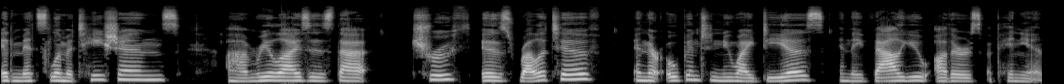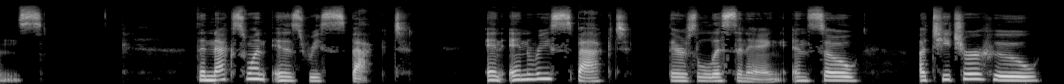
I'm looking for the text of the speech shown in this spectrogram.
admits limitations, um, realizes that truth is relative and they're open to new ideas and they value others' opinions. The next one is respect. And in respect, there's listening. And so a teacher who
